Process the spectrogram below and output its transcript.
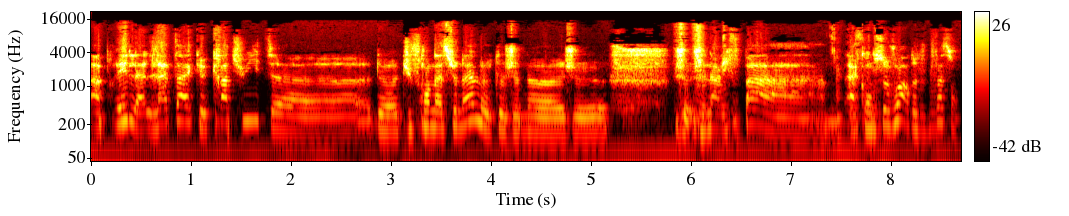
Après la- l'attaque gratuite de- du Front National que je ne je je, je n'arrive pas à, à concevoir de toute façon.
